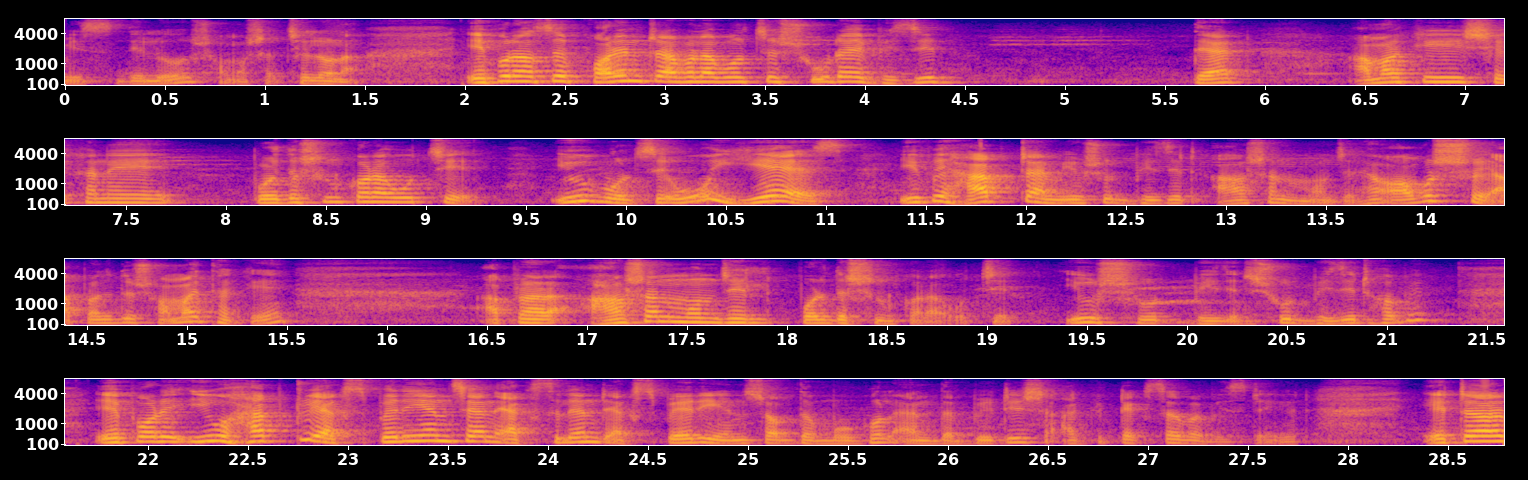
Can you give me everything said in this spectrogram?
মিস দিলেও সমস্যা ছিল না। এরপর আছে ফরেন ট্রাভেলার বলছে শুড আই ভিজিট দ্যাট আমার কি সেখানে পরিদর্শন করা উচিত? ইউ বলছে ও yes if you have time you should visit Ahsan Manzil হ্যাঁ অবশ্যই, আপনার যদি সময় থাকে আপনার আহসান মঞ্জিল পরিদর্শন করা উচিত। You should visit should visit হবে। এরপরে you have to experience an excellent experience of the Mughal and the British architecture বা ভিজিটিং ইট এটার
